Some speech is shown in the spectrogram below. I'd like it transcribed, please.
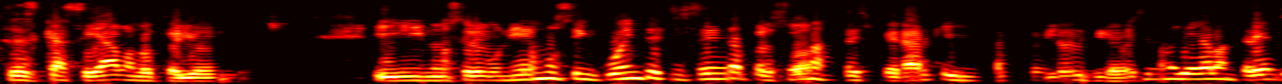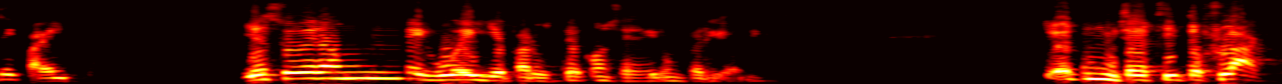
se escaseaban los periódicos. Y nos reuníamos 50 y 60 personas a esperar que llegaran periódicos. A veces no llegaban 30 y 40. Y eso era un degüelle para usted conseguir un periódico. Yo era un muchachito flaco.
